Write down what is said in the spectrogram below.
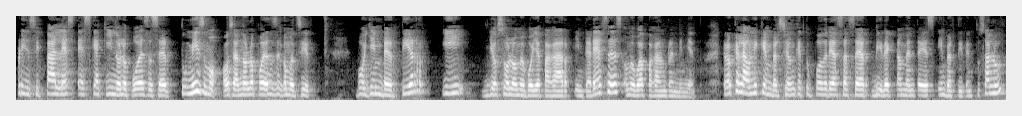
principales es que aquí no lo puedes hacer tú mismo, o sea, no lo puedes hacer como decir, voy a invertir y yo solo me voy a pagar intereses o me voy a pagar un rendimiento. Creo que la única inversión que tú podrías hacer directamente es invertir en tu salud.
